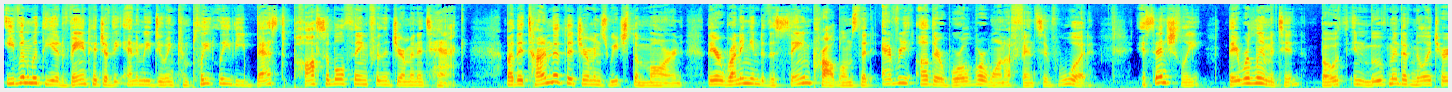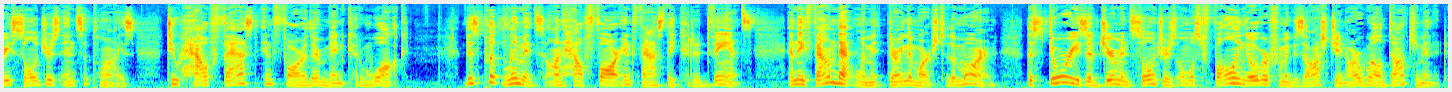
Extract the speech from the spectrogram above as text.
Even with the advantage of the enemy doing completely the best possible thing for the German attack, by the time that the Germans reach the Marne, they are running into the same problems that every other World War I offensive would. Essentially, they were limited, both in movement of military soldiers and supplies, to how fast and far their men could walk. This put limits on how far and fast they could advance, and they found that limit during the march to the Marne. The stories of German soldiers almost falling over from exhaustion are well documented.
